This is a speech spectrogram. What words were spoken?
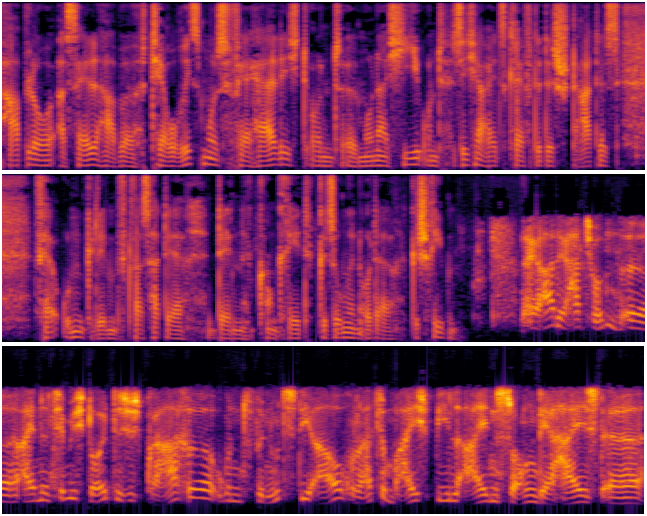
Pablo Assel habe Terrorismus verherrlicht und äh, Monarchie und Sicherheitskräfte des Staates verunglimpft. Was hat er denn konkret gesungen oder geschrieben? Naja, der hat schon äh, eine ziemlich deutliche Sprache und benutzt die auch und hat zum Beispiel einen Song, der heißt äh,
